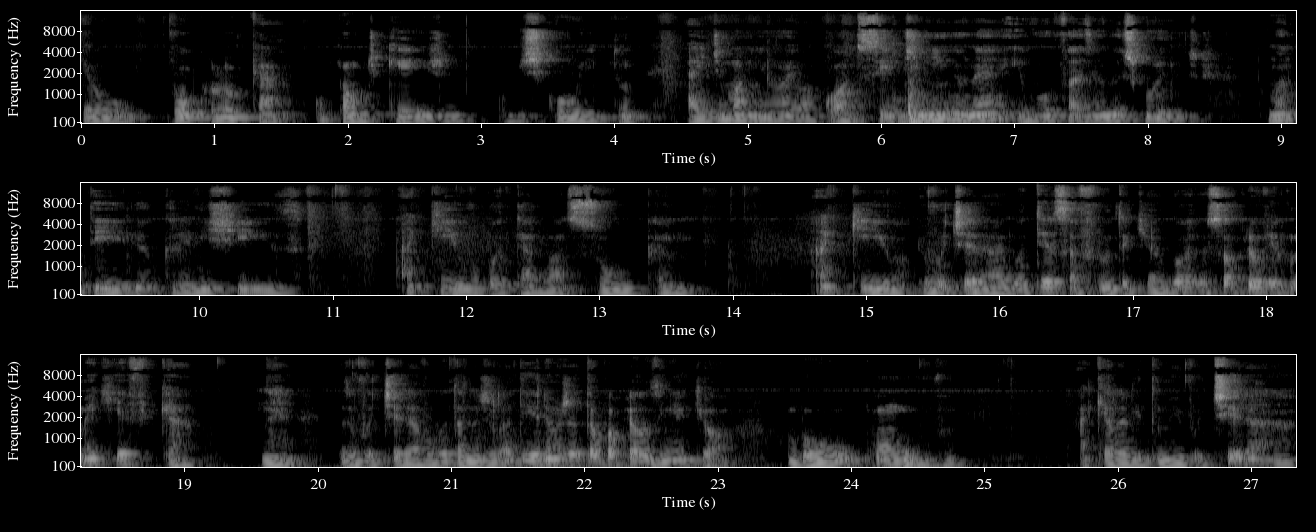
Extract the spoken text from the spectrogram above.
eu vou colocar o pão de queijo, o biscoito. Aí de manhã eu acordo cedinho, né? E vou fazendo as coisas. Manteiga, creme X. Aqui eu vou botar o açúcar. Aqui, ó, eu vou tirar, eu botei essa fruta aqui agora só para eu ver como é que ia ficar, né? Mas eu vou tirar, vou botar na geladeira, mas já tá o papelzinho aqui, ó. Bowl com uva. Aquela ali também vou tirar.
